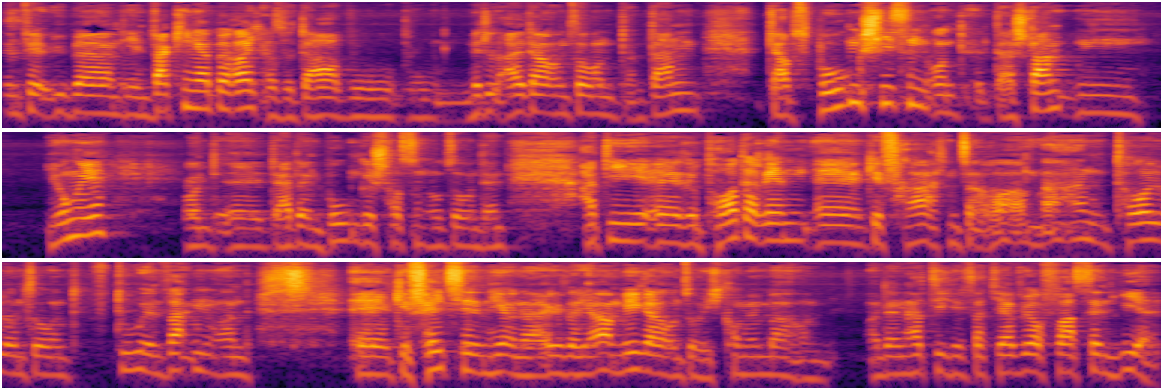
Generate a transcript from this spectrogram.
sind wir über den Wackinger Bereich, also da, wo, wo Mittelalter und so. Und, dann gab's Bogenschießen und da stand ein Junge und äh, der hat einen Bogen geschossen und so. Und dann hat die äh, Reporterin äh, gefragt und sagt, oh Mann, toll und so. Und du in Wacken und äh, gefällt's dir denn hier? Und er hat gesagt, ja, mega und so, ich komme immer. Und, und dann hat sie gesagt, ja, wie oft warst denn hier?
